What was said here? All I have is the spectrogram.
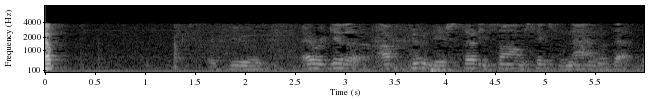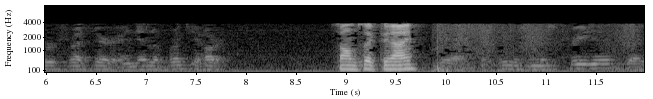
Yep. If you ever get an opportunity, to study Psalm 69 with that verse right there, and it'll break your heart. Psalm 69. Yeah, he was mistreated. They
